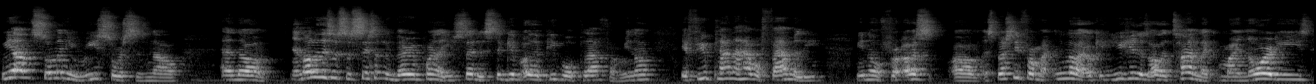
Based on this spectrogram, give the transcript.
we have so many resources now. And um and all of this is to say something very important that you said is to give other people a platform. You know, if you plan to have a family, you know, for us, um, especially for my, you know, like, okay, you hear this all the time, like minorities,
